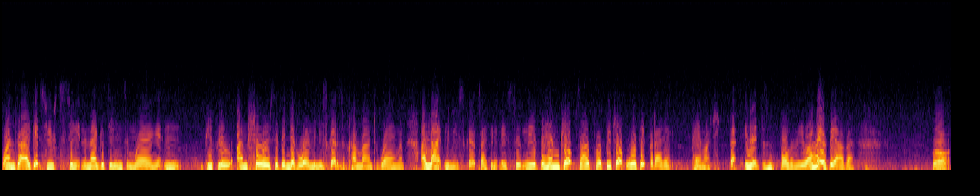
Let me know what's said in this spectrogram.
one's eye gets used to seeing it in the magazines and wearing it, and people who I'm sure who said they never wear miniskirts have come round to wearing them. I like miniskirts. I think they suit me. If the hem drops, I'll probably drop with it, but I don't pay much. but you know, it doesn't bother me one way or the other. Well,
